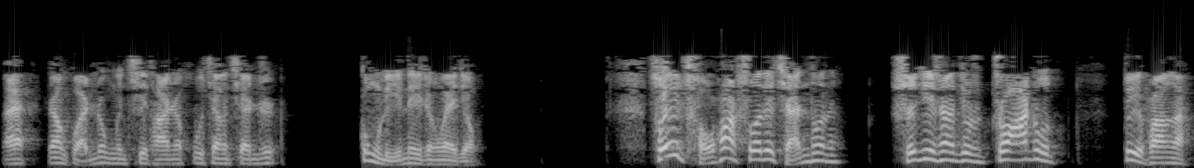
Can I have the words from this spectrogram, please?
哎，让管仲跟其他人互相牵制，共理内政外交。所以丑话说在前头呢，实际上就是抓住对方啊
